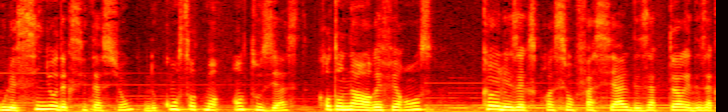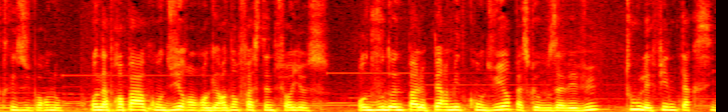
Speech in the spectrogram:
ou les signaux d'excitation, de consentement enthousiaste quand on n'a en référence que les expressions faciales des acteurs et des actrices du porno. On n'apprend pas à conduire en regardant Fast and Furious. On ne vous donne pas le permis de conduire parce que vous avez vu tous les films taxi.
